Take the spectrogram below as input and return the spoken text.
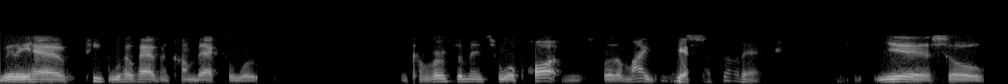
where they have people who haven't come back to work, and convert them into apartments for the migrants. Yes, I saw that. Yeah, so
